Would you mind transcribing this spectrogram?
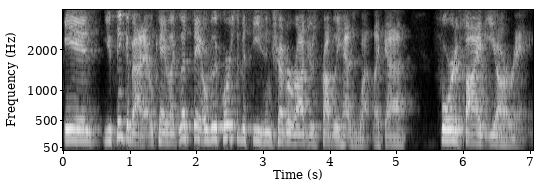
Is you think about it, okay, like let's say over the course of a season, Trevor Rogers probably has what, like a four to five ERA.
